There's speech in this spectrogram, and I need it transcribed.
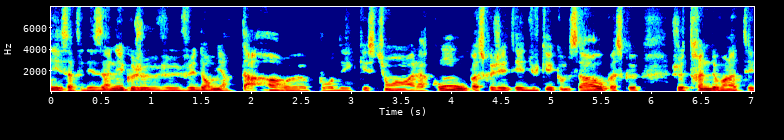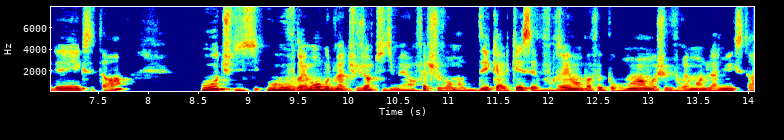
Et ça fait des années que je, vais dormir tard euh, pour des questions à la con ou parce que j'ai été éduqué comme ça ou parce que je traîne devant la télé, etc. Ou, tu ou vraiment, au bout de 28 jours, tu te dis, mais en fait, je suis vraiment décalqué, c'est vraiment pas fait pour moi, moi, je suis vraiment de la nuit, etc.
